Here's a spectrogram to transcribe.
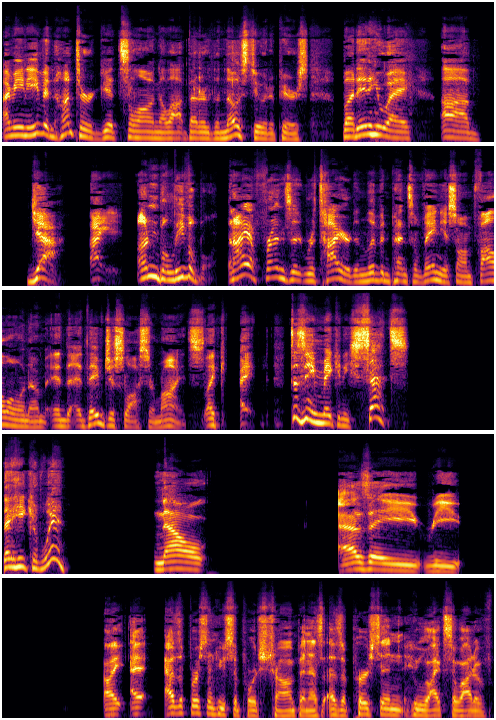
I mean, even Hunter gets along a lot better than those two, it appears. But anyway, um, yeah, I unbelievable. And I have friends that retired and live in Pennsylvania, so I'm following them, and they've just lost their minds. Like, I, it doesn't even make any sense that he could win. now as a re I, I as a person who supports Trump and as as a person who likes a lot of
